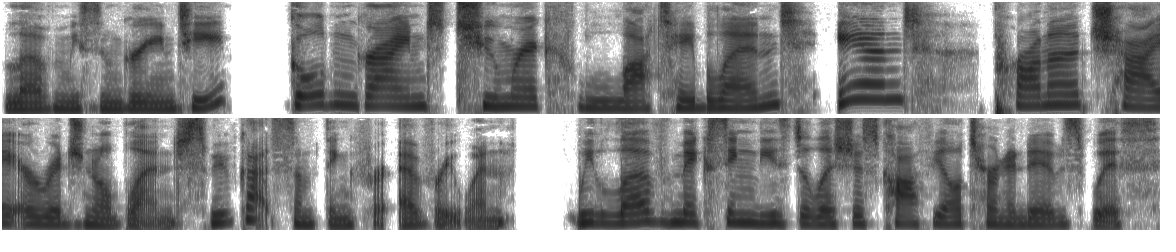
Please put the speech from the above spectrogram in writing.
Love me some green tea golden grind turmeric latte blend, and prana chai original blend. So we've got something for everyone. We love mixing these delicious coffee alternatives with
